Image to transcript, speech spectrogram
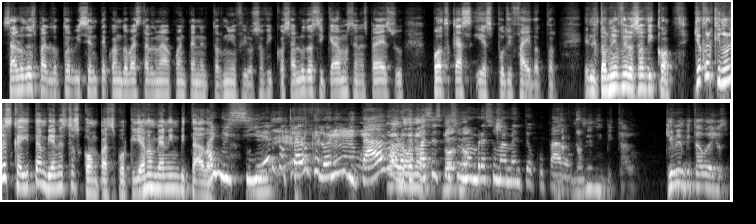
Saludos para el doctor Vicente cuando va a estar de nueva cuenta en el torneo filosófico. Saludos y quedamos en espera de su podcast y Spotify, doctor. El torneo filosófico. Yo creo que no les caí tan bien estos compas porque ya no me han invitado. Ay, no es cierto, claro que lo han invitado. No, lo que no, pasa es que no, es un no. hombre sumamente ocupado. No me han invitado. ¿Quién me ha invitado de ellos?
